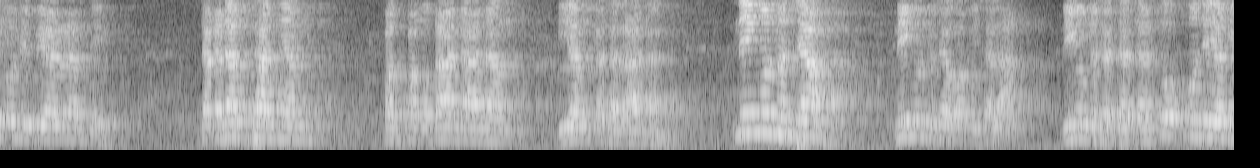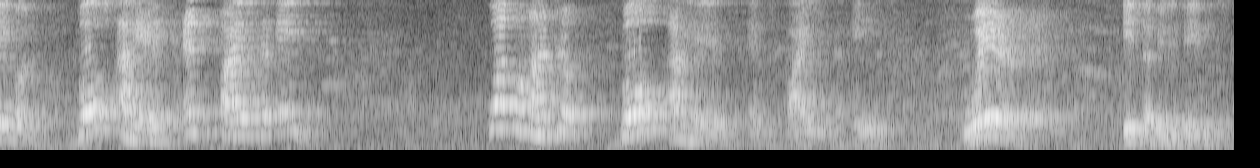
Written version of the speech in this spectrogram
ingon ni Bernarde sa kadaghan niyang pagpangutana ng iyang kasalanan. Ningon man siya. Ningon ba siya wako'y sala? Ningon ba siya sadaan ko? O siya gingon? Go ahead and file the case. Wako mahadlok. Go ahead and file the case. Where? In the Philippines.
